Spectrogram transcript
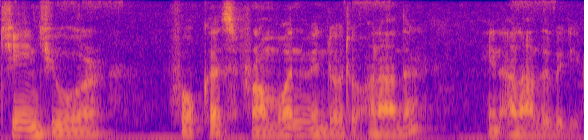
change your focus from one window to another in another video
